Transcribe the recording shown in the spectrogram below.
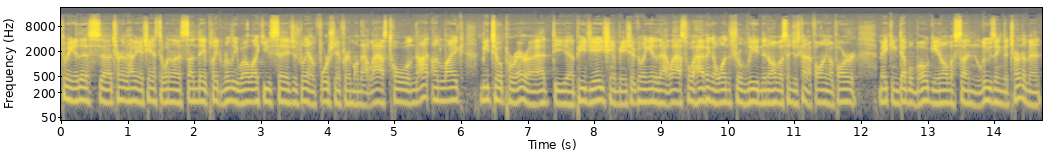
Coming into this uh, tournament, having a chance to win on a Sunday, played really well, like you said. It's just really unfortunate for him on that last hole. Not unlike Mito Pereira at the uh, PGA Championship, going into that last hole, having a lead, and then all of a sudden just kind of falling apart, making double bogey, and all of a sudden losing the tournament.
